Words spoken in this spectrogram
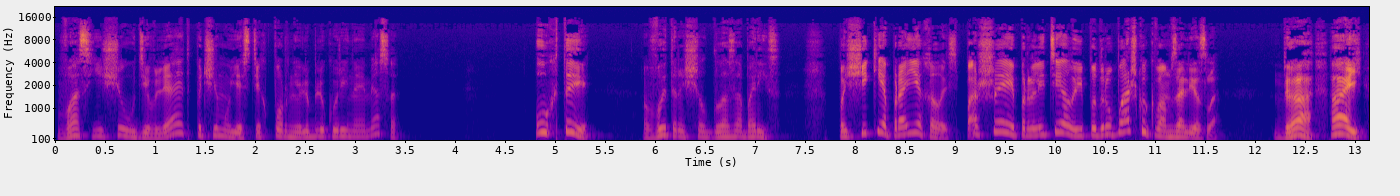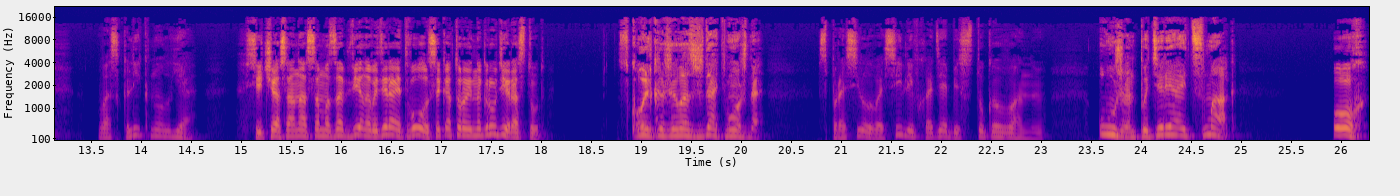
Вас еще удивляет, почему я с тех пор не люблю куриное мясо? «Ух ты!» — вытаращил глаза Борис. «По щеке проехалась, по шее пролетела и под рубашку к вам залезла?» «Да! Ай!» — воскликнул я. «Сейчас она самозабвенно выдирает волосы, которые на груди растут!» «Сколько же вас ждать можно?» — спросил Василий, входя без стука в ванную. «Ужин потеряет смак!» «Ох!»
